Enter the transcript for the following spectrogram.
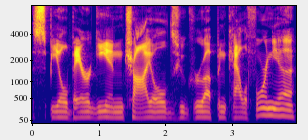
Spielbergian child who grew up in California.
